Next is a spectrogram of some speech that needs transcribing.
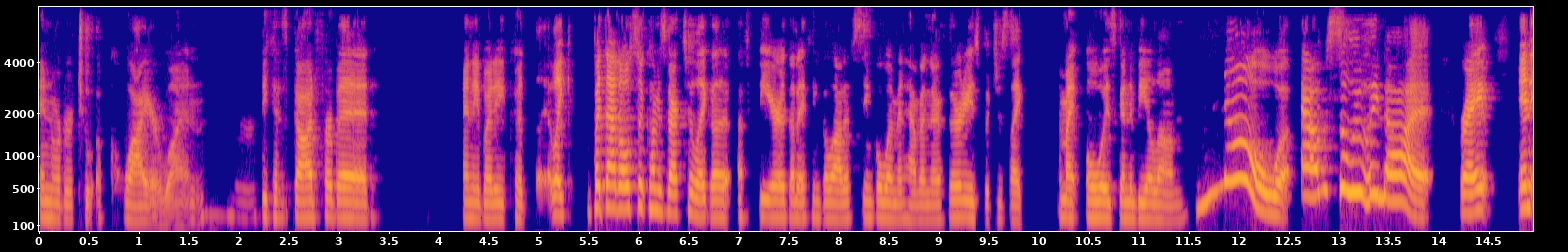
in order to acquire one. Mm-hmm. Because God forbid anybody could like, but that also comes back to like a, a fear that I think a lot of single women have in their 30s, which is like, am I always going to be alone? No, absolutely not. Right. And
